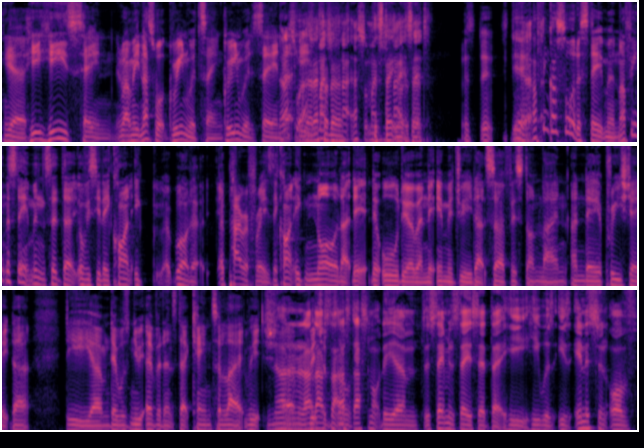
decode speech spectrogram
yeah, he he's saying. I mean, that's what Greenwood's saying. Greenwood's saying that's that what, he- that's what the- that's what the statement United said. said. Yeah, Yeah. I think I saw the statement. I think the statement said that obviously they can't, well, a paraphrase, they can't ignore that the, the audio and the imagery that surfaced online, and they appreciate that the um, there was new evidence that came to light, which No, no, uh, no, that, that's, not, that's that's not the um the statement They said that he he was he's innocent of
